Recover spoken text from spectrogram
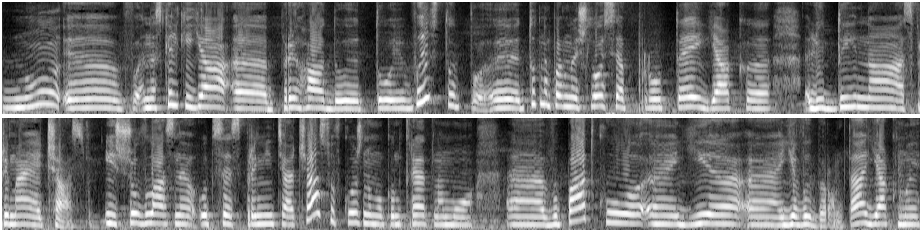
Ну е, наскільки я е, пригадую той виступ, е, тут напевно йшлося про те, як людина сприймає час, і що власне оце сприйняття часу в кожному конкретному випадку є є вибором, та? Як ми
